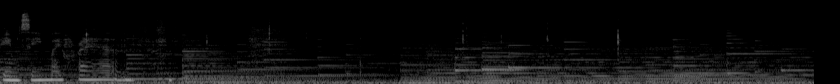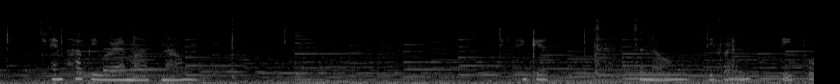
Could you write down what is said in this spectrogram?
same, same, my friend. I'm happy where I'm at now. I get to know different people.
